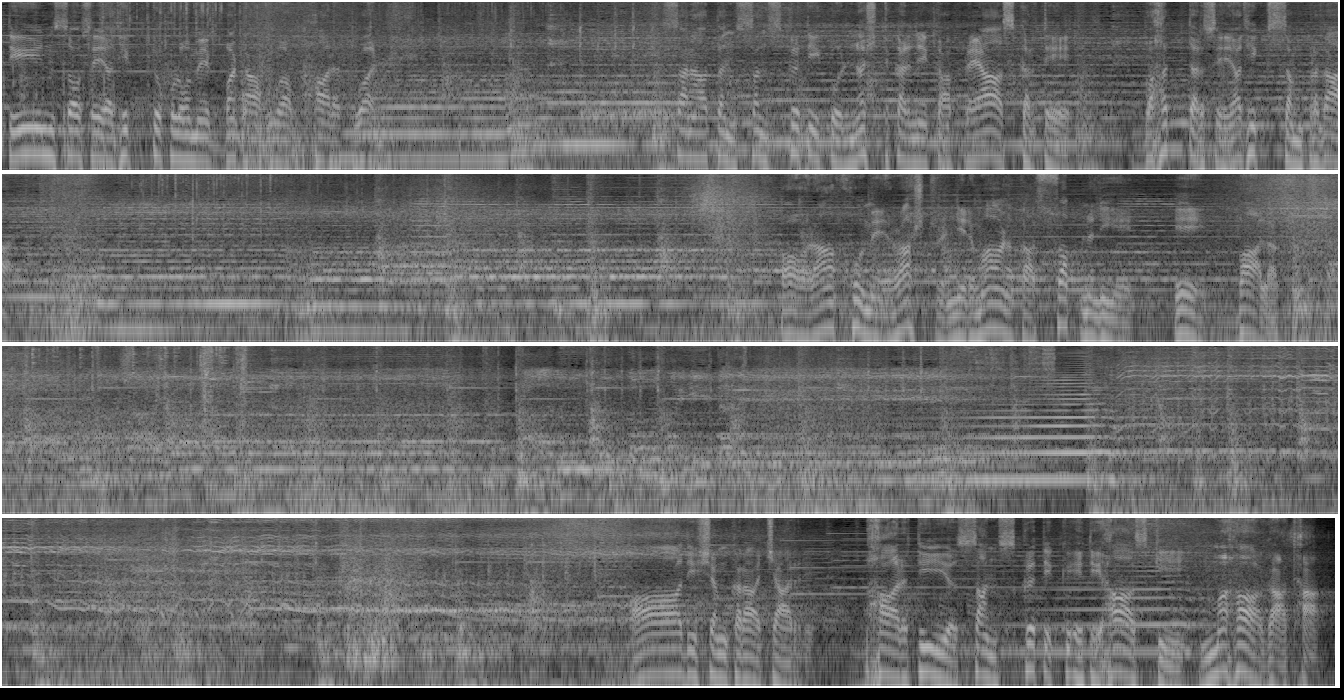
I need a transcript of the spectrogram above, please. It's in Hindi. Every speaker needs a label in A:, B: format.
A: 300 से अधिक टुकड़ों में बंटा हुआ भारतवर्ष सनातन संस्कृति को नष्ट करने का प्रयास करते बहत्तर से अधिक संप्रदाय। और आँखों में राष्ट्र निर्माण का स्वप्न लिए एक बालक। आदि शंकराचार्य भारतीय सांस्कृतिक इतिहास की महागाथा।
